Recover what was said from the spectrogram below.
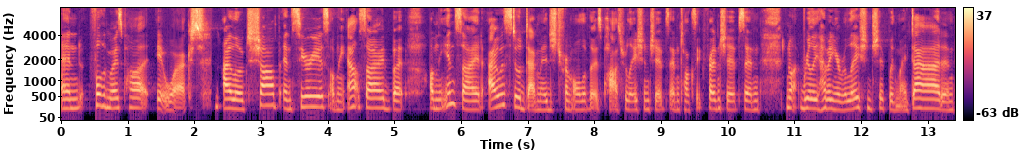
And for the most part, it worked. I looked sharp and serious on the outside, but on the inside, I was still damaged from all of those past relationships and toxic friendships, and not really having a relationship with my dad, and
